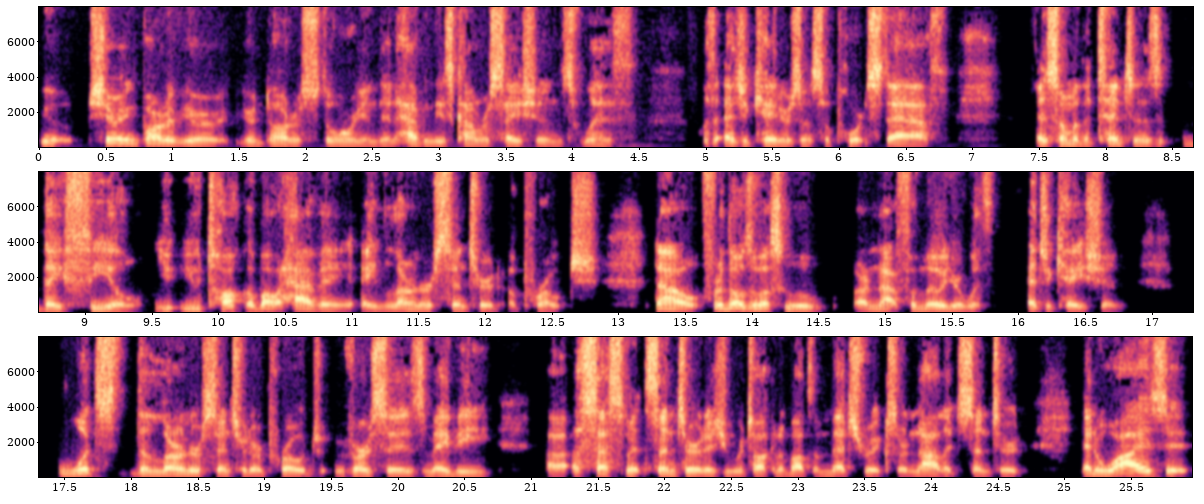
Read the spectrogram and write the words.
you know, sharing part of your your daughter's story and then having these conversations with with educators and support staff and some of the tensions they feel. You, you talk about having a learner centered approach. Now for those of us who are not familiar with education what's the learner centered approach versus maybe uh, assessment centered as you were talking about the metrics or knowledge centered and why is it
